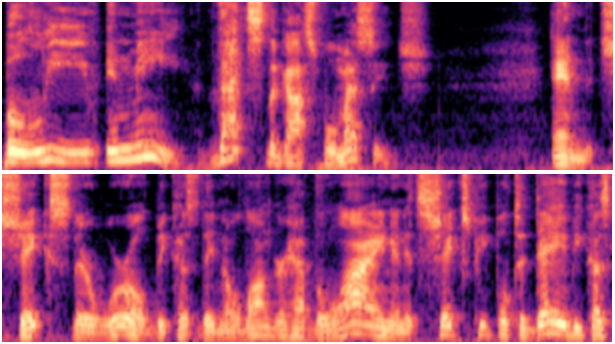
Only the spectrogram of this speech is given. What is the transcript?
believe in me. That's the gospel message and it shakes their world because they no longer have the line and it shakes people today because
